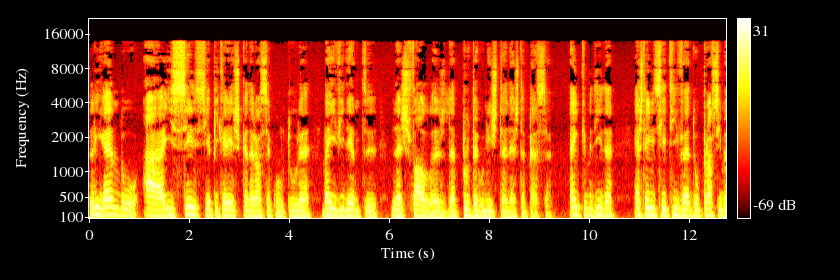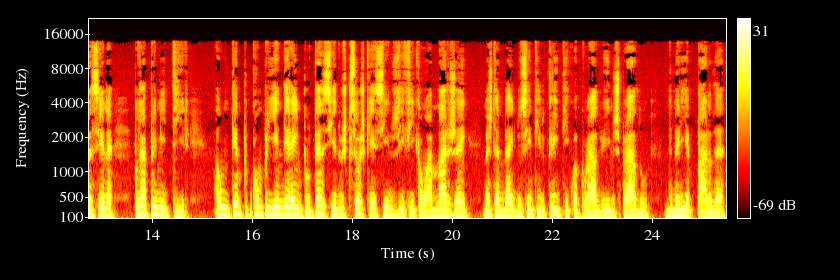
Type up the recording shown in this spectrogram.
ligando à essência picaresca da nossa cultura, bem evidente nas falas da protagonista desta peça em que medida esta iniciativa do Próxima Cena poderá permitir a um tempo compreender a importância dos que são esquecidos e ficam à margem, mas também do sentido crítico, apurado e inesperado de Maria Parda,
